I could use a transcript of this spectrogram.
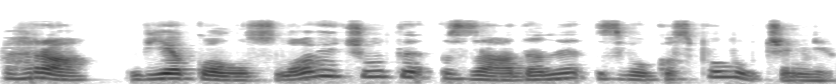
Гра, в якому слові чути задане звукосполучення.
